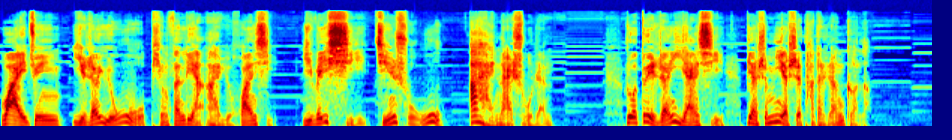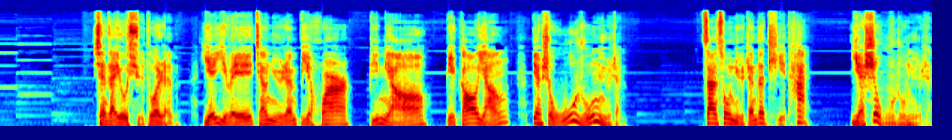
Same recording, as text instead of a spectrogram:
外君以人与物平分恋爱与欢喜，以为喜仅属物，爱乃属人。若对人言喜，便是蔑视他的人格了。现在有许多人也以为将女人比花、比鸟、比羔羊，便是侮辱女人；赞颂女人的体态，也是侮辱女人。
